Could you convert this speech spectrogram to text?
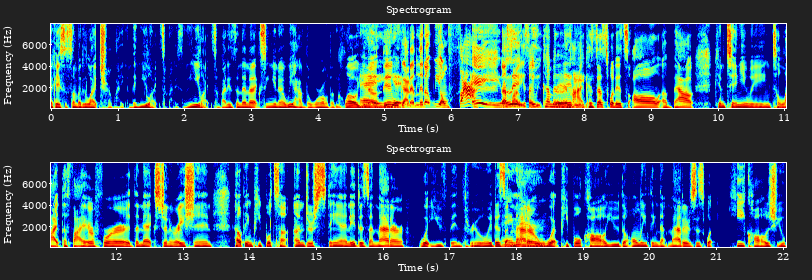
okay, so somebody lights your light, and then you light somebody's, and then you light somebody's, and then the next thing you know, we have the world aglow. You know, then yeah. we got it lit up, we on fire. Hey, that's why you say we coming in high, because that's what it's all about. Continuing to light the fire for the next generation, helping people to understand it doesn't matter what you've been through. It doesn't Amen. matter what people call you. The only thing that matters is what he calls you,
